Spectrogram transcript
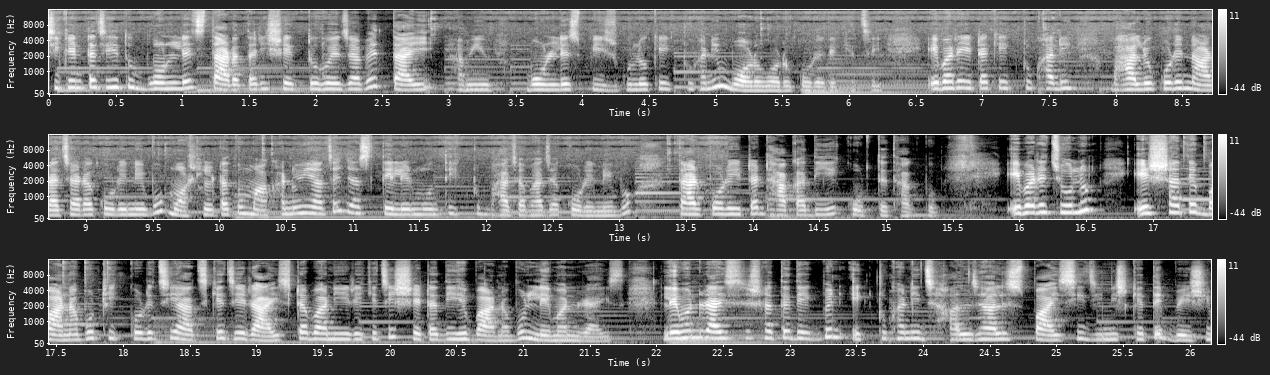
চিকেনটা যেহেতু বোনলেস তাড়াতাড়ি সেদ্ধ হয়ে যাবে, তাই আমি বোনলেস পিসগুলোকে একটুখানি বড় বড় করে রেখেছি। এবারে এটাকে একটু খালি ভালো করে নাড়াচাড়া করে নেব। মশলাটা তো মাখানোই আছে জাস্ট তেলের মধ্যে একটু ভাজা ভাজা করে নেব। তারপরে এটা ঢাকা দিয়ে করতে থাকব। এবারে চলুন, এর সাথে বানাবো ঠিক করেছি আজকে যে রাইসটা বানিয়ে রেখেছি, সেটা দিয়ে বানাবো লেমন রাইস লেমন রাইসের সাথে দেখবেন একটুখানি ঝাল ঝাল স্পাইসি জিনিস খেতে বেশি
